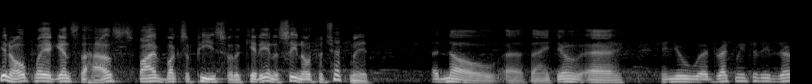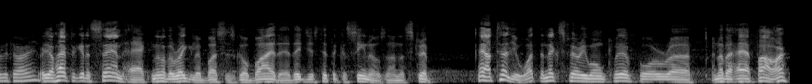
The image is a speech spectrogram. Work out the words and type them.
You know, play against the house, five bucks apiece for the kitty, and a C note for checkmate. Uh, no, uh, thank you. Uh, can you uh, direct me to the observatory? Well, you'll have to get a sand hack. None of the regular buses go by there. They just hit the casinos on the strip. Hey, I'll tell you what. The next ferry won't clear for uh, another half hour.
